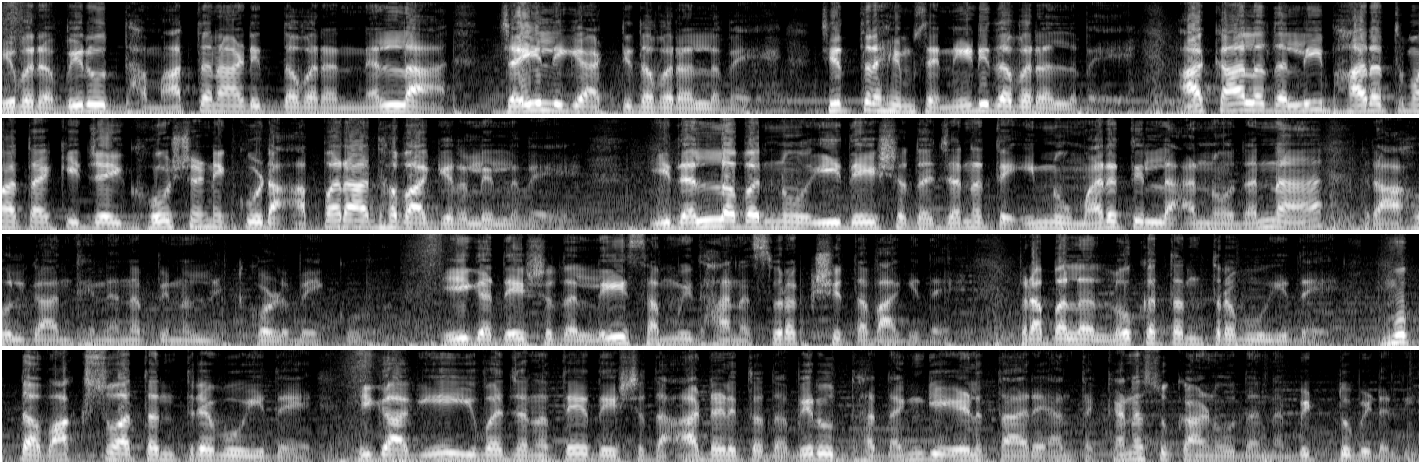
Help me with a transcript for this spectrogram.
ಇವರ ವಿರುದ್ಧ ಮಾತನಾಡಿದ್ದವರನ್ನೆಲ್ಲ ಜೈಲಿಗೆ ಅಟ್ಟಿದವರಲ್ಲವೇ, ಚಿತ್ರಹಿಂಸೆ ನೀಡಿದವರಲ್ಲವೇ. ಆ ಕಾಲದಲ್ಲಿ ಭಾರತ್ ಮಾತಾ ಕಿ ಜೈ ಘೋಷಣೆ ಕೂಡ ಅಪರಾಧವಾಗಿರಲಿಲ್ಲವೇ. ಇದೆಲ್ಲವನ್ನು ಈ ದೇಶದ ಜನತೆ ಇನ್ನೂ ಮರೆತಿಲ್ಲ ಅನ್ನೋದನ್ನ ರಾಹುಲ್ ಗಾಂಧಿ ನೆನಪಿನಲ್ಲಿಟ್ಕೊಳ್ಬೇಕು. ಈಗ ದೇಶದಲ್ಲಿ ಸಂವಿಧಾನ ಸುರಕ್ಷಿತವಾಗಿದೆ. ಪ್ರಬಲ ಲೋಕತಂತ್ರವೂ ಇದೆ. ಮುಕ್ತ ವಾಕ್ಸ್ವಾತಂತ್ರ್ಯವೂ ಇದೆ. ಹೀಗಾಗಿ ಯುವ ಜನತೆ ದೇಶದ ಆಡಳಿತದ ವಿರುದ್ಧ ದಂಗೆ ಏಳ್ತಾರೆ ಅಂತ ಕನಸು ಕಾಣುವುದನ್ನು ಬಿಟ್ಟು ಬಿಡಲಿ.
